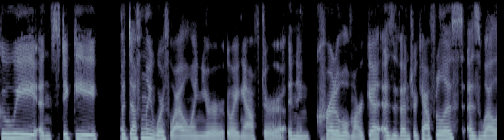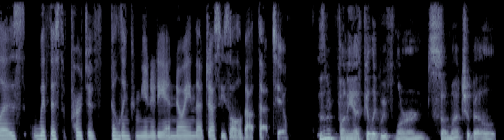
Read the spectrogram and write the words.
gooey and sticky but definitely worthwhile when you're going after an incredible market as a venture capitalist, as well as with this approach of building community and knowing that Jesse's all about that too. Isn't it funny? I feel like we've learned so much about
